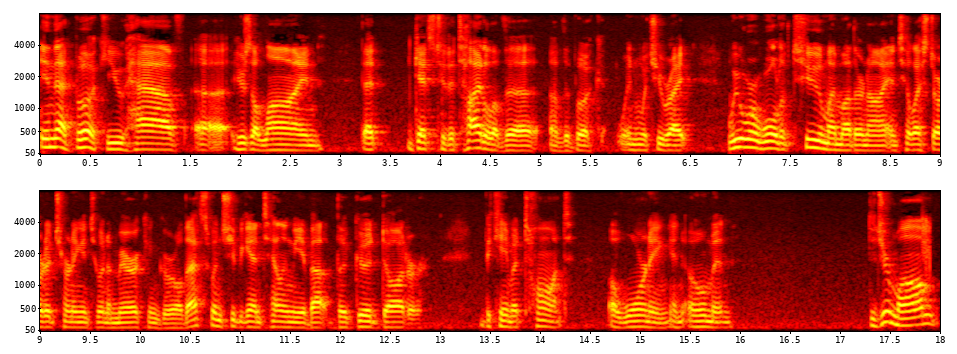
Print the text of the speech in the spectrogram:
In that book, you have uh, here's a line that gets to the title of the of the book, in which you write, "We were a world of two, my mother and I, until I started turning into an American girl. That's when she began telling me about the good daughter." Became a taunt, a warning, an omen. Did your mom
